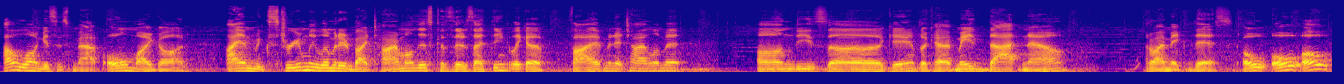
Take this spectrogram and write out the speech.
How long is this map? Oh my god. I am extremely limited by time on this because there's, I think, like a five minute time limit on these uh, games. Okay, I've made that now. How do I make this? Oh, oh, oh,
